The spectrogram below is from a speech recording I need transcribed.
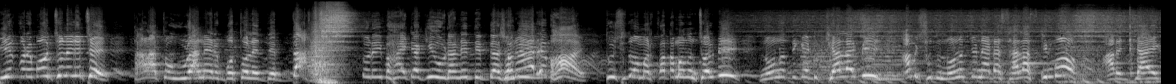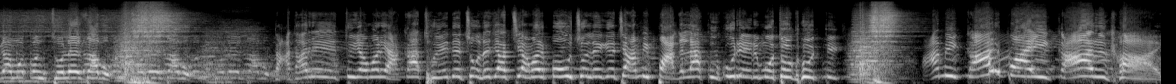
বিয়ে করে বউ চলে গেছে তারা তো উড়ানের বোতলে দেবদাস। তোর এই ভাইটা কি উড়ানের দেবদাস হবে? না রে ভাই তুই শুধু আমার কথা মতন চলবি ননর দিকে একটু খেয়াল রাখবি আমি শুধু ননর জন্য একটা স্যালাড কিনবো আর জায়গা মতন চলে যাব চলে যাব চলে যাব। দাদা রে তুই আমার একা থুয়ে দে চলে যাচ্ছি আমার বউ চলে গেছে আমি পাগলা কুকুরের মতো ঘুরতি। আমি কার পাই কার খাই?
